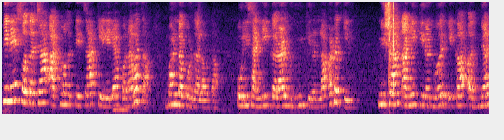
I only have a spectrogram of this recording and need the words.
तिने स्वतःच्या आत्महत्येचा केलेल्या बनावाचा भांडाफोड झाला होता. पोलिसांनी कराडमधून किरणला अटक केली. निशांत आणि किरणवर एका अज्ञात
